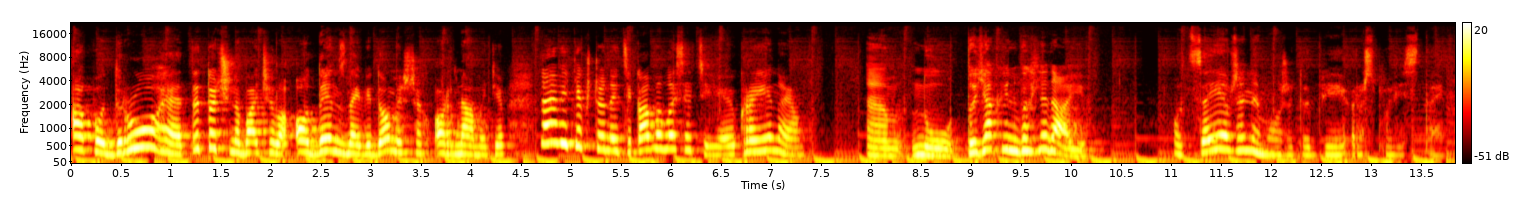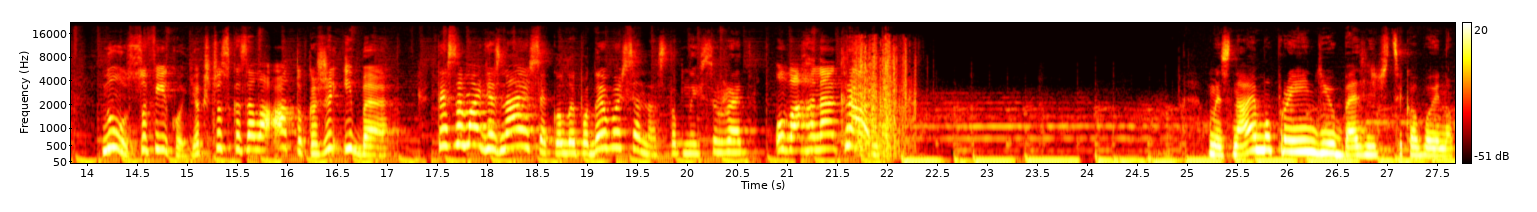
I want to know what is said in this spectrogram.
А по-друге, ти точно бачила один з найвідоміших орнаментів, навіть якщо не цікавилася цією країною. Ем, ну, то як він виглядає? Оце я вже не можу тобі розповісти. Ну, Софійко, якщо сказала А, то кажи і Б. Ти сама дізнаєшся, коли подивишся наступний сюжет. Увага на екран! Ми знаємо про Індію безліч цікавинок.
